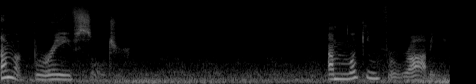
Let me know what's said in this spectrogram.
I'm a brave soldier. I'm looking for Robbie.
